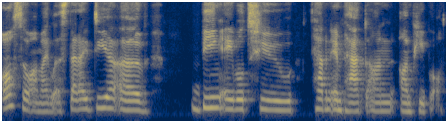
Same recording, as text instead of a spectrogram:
also on my list. That idea of being able to have an impact on on people,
